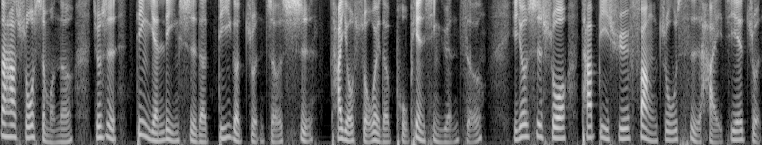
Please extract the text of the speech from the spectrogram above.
那他说什么呢？就是定言令式的第一个准则是，它有所谓的普遍性原则，也就是说，它必须放诸四海皆准。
